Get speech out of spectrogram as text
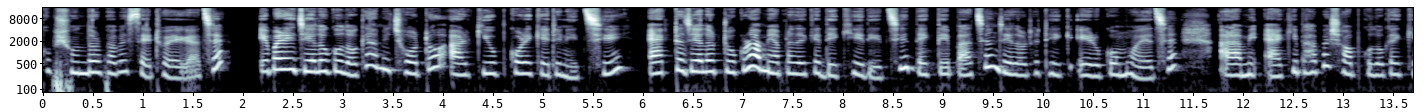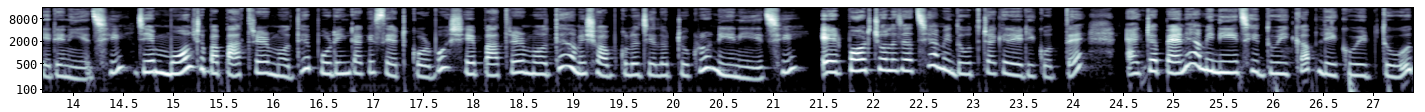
খুব সুন্দরভাবে সেট হয়ে গেছে। এবার এই জেলোগুলোকে আমি ছোট আর কিউব করে কেটে নিচ্ছি। একটা জেলোর টুকরো আমি আপনাদেরকে দেখিয়ে দিচ্ছি। দেখতেই পাচ্ছেন জেলোটা ঠিক এরকম হয়েছে। আর আমি একইভাবে সবগুলোকে কেটে নিয়েছি। যে মোল্ড বা পাত্রের মধ্যে পুডিংটাকে সেট করব, সে পাত্রের মধ্যে আমি সবগুলো জেলোর টুকরো নিয়ে নিয়েছি। এরপর চলে যাচ্ছি আমি দুধটাকে রেডি করতে। একটা প্যানে আমি নিয়েছি দুই কাপ লিকুইড দুধ।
